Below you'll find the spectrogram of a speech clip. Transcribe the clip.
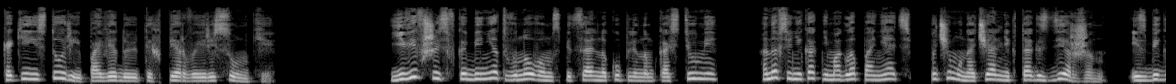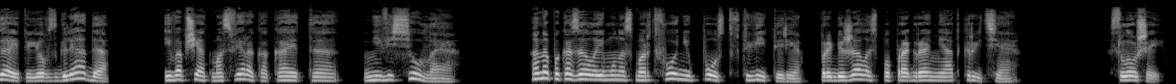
Какие истории поведают их первые рисунки? Явившись в кабинет в новом специально купленном костюме, она все никак не могла понять, почему начальник так сдержан, избегает ее взгляда, и вообще атмосфера какая-то невеселая. Она показала ему на смартфоне пост в Твиттере, пробежалась по программе открытия. «Слушай,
